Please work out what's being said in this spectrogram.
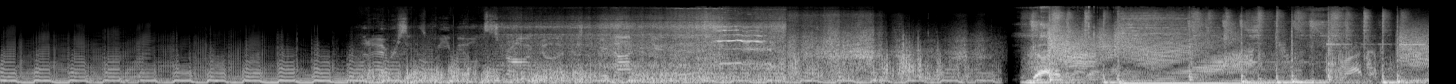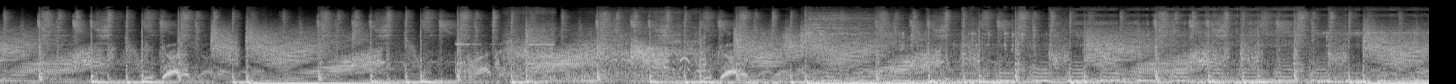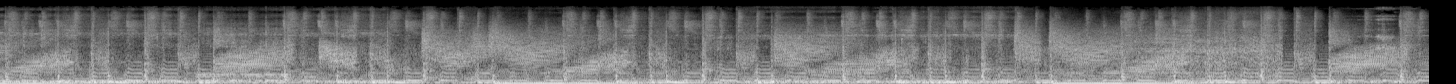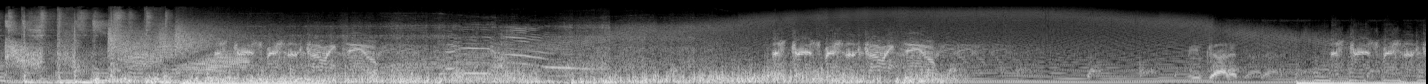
And ever since we built strong dogs, we not do this. Got it. You got it. You got it.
